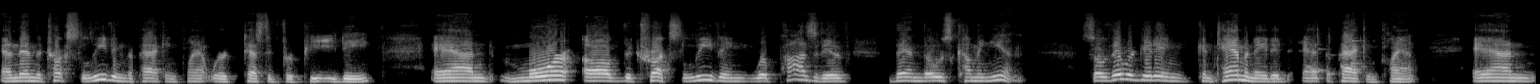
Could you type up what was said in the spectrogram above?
and then the trucks leaving the packing plant were tested for PED. And more of the trucks leaving were positive than those coming in. So they were getting contaminated at the packing plant. And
